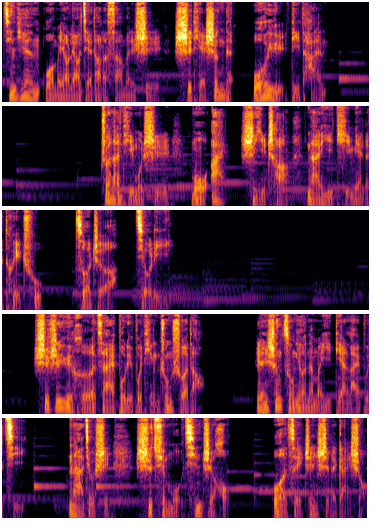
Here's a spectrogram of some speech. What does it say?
今天我们要了解到的散文是史铁生的《我与地坛》，专栏题目是《母爱是一场难以体面的退出》，作者九黎。失之愈合在《步履不停》中说道。人生总有那么一点来不及，那就是失去母亲之后，我最真实的感受。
